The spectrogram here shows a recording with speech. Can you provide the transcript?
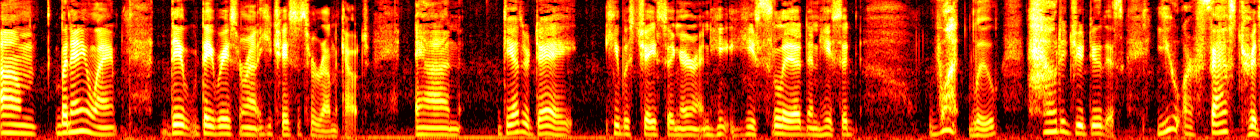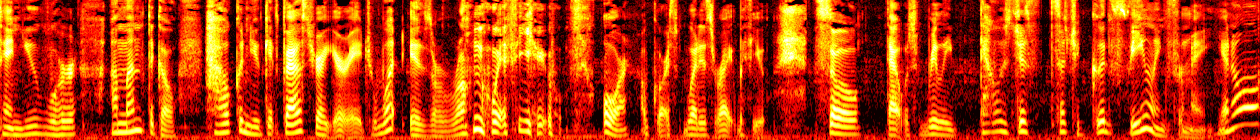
Um, but anyway, they they race around. He chases her around the couch, and the other day he was chasing her, and he he slid, and he said. What, Lou? How did you do this? You are faster than you were a month ago. How can you get faster at your age? What is wrong with you? Or, of course, what is right with you? So that was really, that was just such a good feeling for me, you know?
